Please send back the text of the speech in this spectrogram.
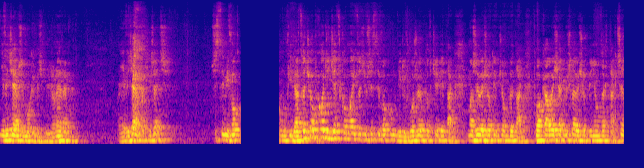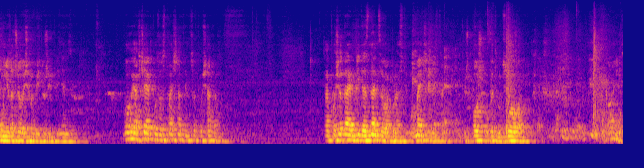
Nie wiedziałem, że mogę być milionerem. A nie wiedziałem takich rzeczy. Wszyscy mi wokół mówili, a co ci obchodzi dziecko moje, co ci wszyscy wokół mówili? Włożyłem to w ciebie tak, marzyłeś o tym ciągle tak, płakałeś jak myślałeś o pieniądzach tak, czemu nie zacząłeś robić dużych pieniędzy? Bo ja chciałem pozostać na tym, co posiadam. Ja posiadałem bidę z nędzą akurat w tym momencie, więc tak już poszło według słowa. Koniec.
